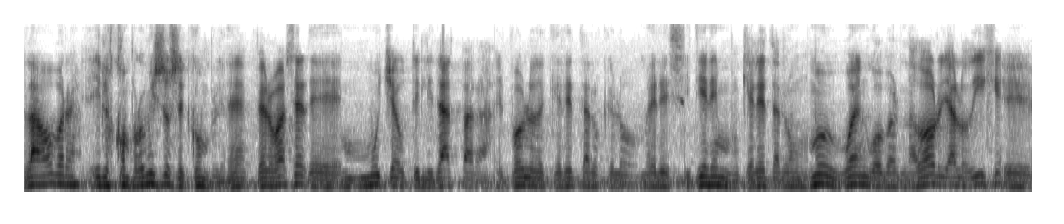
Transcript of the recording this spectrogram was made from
la obra y los compromisos se cumplen, ¿eh? pero va a ser de mucha utilidad para el pueblo de Querétaro que lo merece. Y tienen en Querétaro un muy buen gobernador, ya lo dije,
